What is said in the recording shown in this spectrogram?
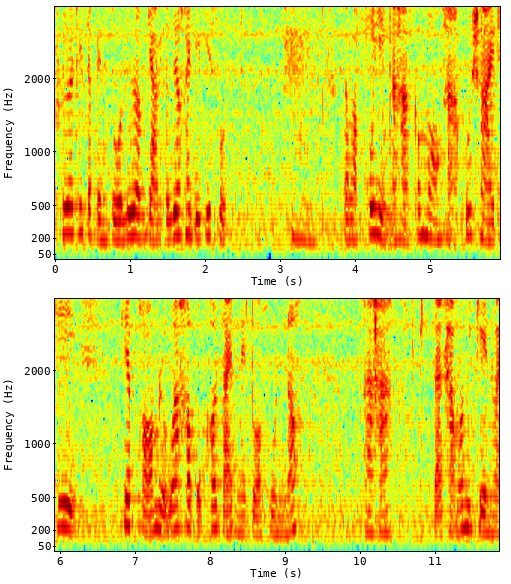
เพื่อที่จะเป็นตัวเลือกอยากจะเลือกให้ดีที่สุดสำหรับผู้หญิงนะคะ ก็มองหาผู้ชายที่เพียบพร้อมหรือว่าเข้าอกเข้าใจในตัวคุณเนาะนะคะแต่ถามว่ามีเกณฑ์ไหม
